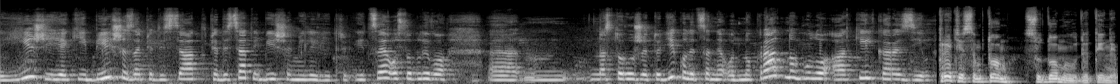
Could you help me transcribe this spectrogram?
їжі, які більше за 50, 50 і більше мілілітрів. І це особливо е, насторожує тоді, коли це не однократно було, а кілька разів. Третій симптом судоми у дитини,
